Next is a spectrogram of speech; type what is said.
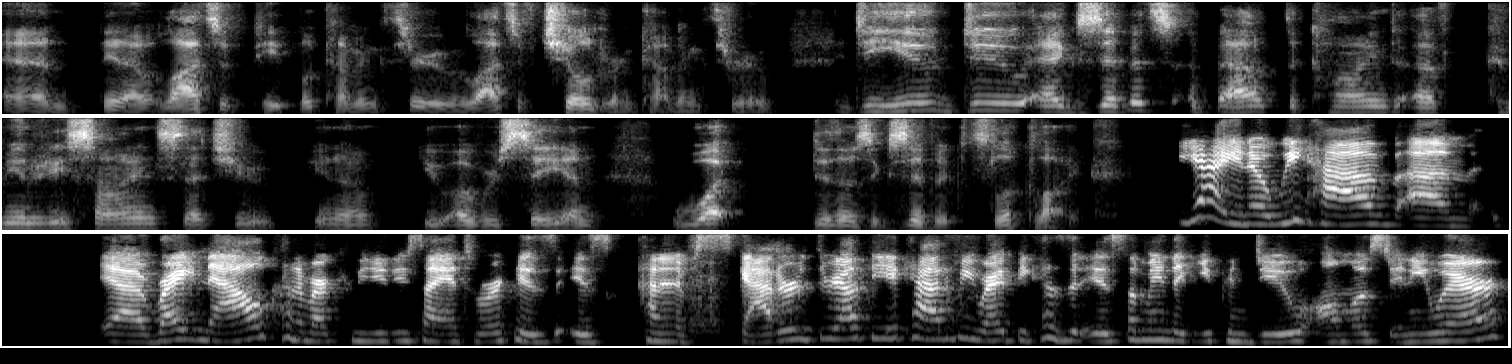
and you know lots of people coming through, lots of children coming through. Do you do exhibits about the kind of community science that you you know you oversee, and what do those exhibits look like? Yeah, you know, we have um, uh, right now kind of our community science work is is kind of scattered throughout the academy right because it is something that you can do almost anywhere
